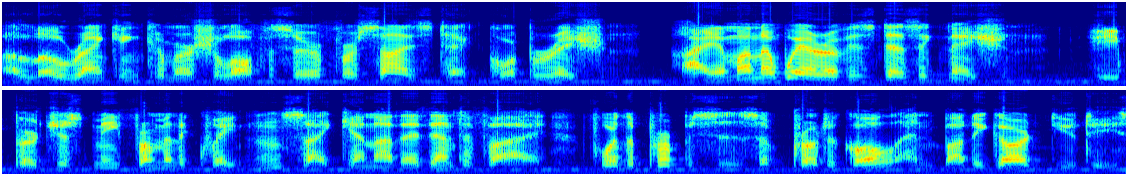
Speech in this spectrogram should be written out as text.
a low-ranking commercial officer for Systech Corporation. I am unaware of his designation. He purchased me from an acquaintance I cannot identify for the purposes of protocol and bodyguard duties.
